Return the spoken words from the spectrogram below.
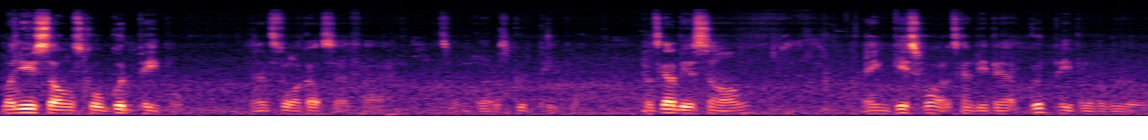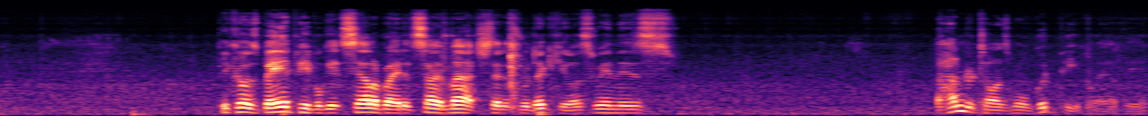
My new song's called Good People, and that's all I got so far. That's what I got is good people. But it's going to be a song, and guess what? It's going to be about good people of the world. Because bad people get celebrated so much that it's ridiculous when there's a hundred times more good people out there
